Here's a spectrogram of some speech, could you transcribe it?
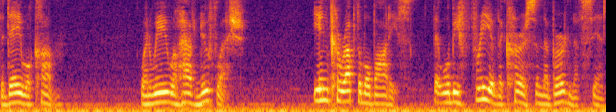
The day will come when we will have new flesh, incorruptible bodies that will be free of the curse and the burden of sin.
